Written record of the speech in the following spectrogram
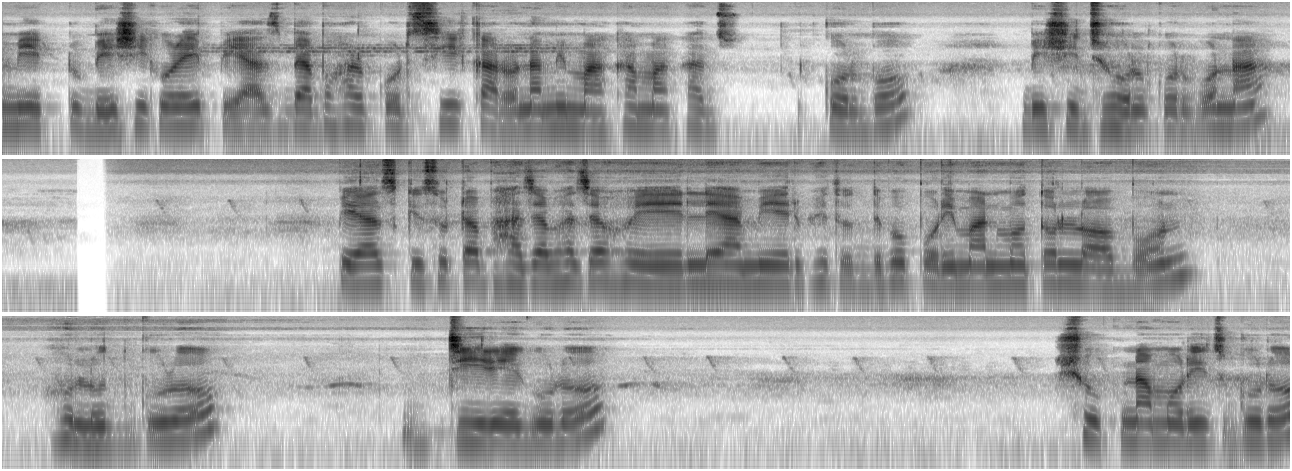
আমি একটু বেশি করে পেঁয়াজ ব্যবহার করছি, কারণ আমি মাখা মাখা করব, বেশি ঝোল করব না। পেঁয়াজ কিছুটা ভাজা ভাজা হয়ে এলে আমি এর ভেতর দেব পরিমাণ মতো লবণ, হলুদ গুঁড়ো, জিরে গুঁড়ো, শুকনা মরিচ গুঁড়ো।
